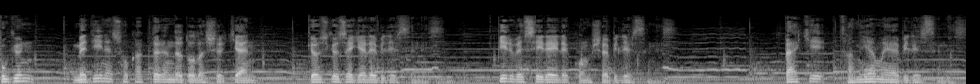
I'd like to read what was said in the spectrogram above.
Bugün Medine sokaklarında dolaşırken göz göze gelebilirsiniz. Bir vesileyle konuşabilirsiniz. Belki tanıyamayabilirsiniz.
